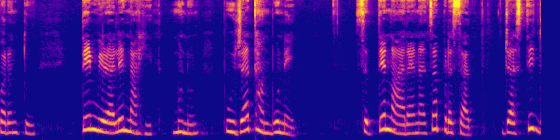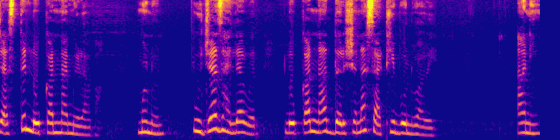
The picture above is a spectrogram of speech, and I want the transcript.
परंतु ते मिळाले नाहीत म्हणून पूजा थांबू नये. सत्यनारायणाचा प्रसाद जास्तीत जास्त लोकांना मिळावा म्हणून पूजा झाल्यावर लोकांना दर्शनासाठी बोलवावे. आणि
